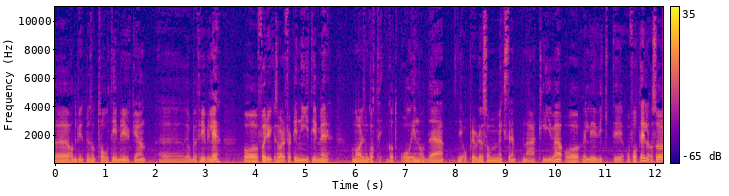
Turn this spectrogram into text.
uh, hadde begynt med sånn tolv timer i uken uh, jobbe frivillig. Og forrige uke så var det 49 timer. Og nå har det liksom gått, gått all in, og det, de opplever det som ekstremt nært livet og veldig viktig å få til. Og så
